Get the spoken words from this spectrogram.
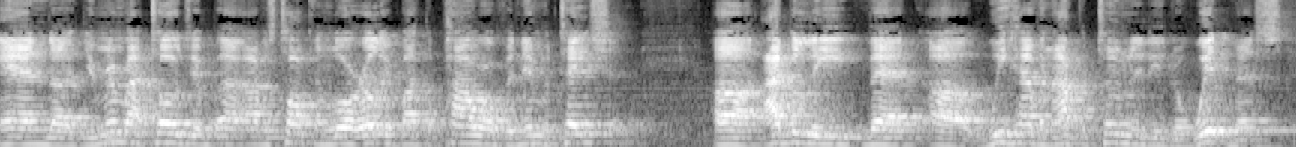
And you remember I told you, I was talking a little earlier about the power of an invitation. I believe that we have an opportunity to witness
